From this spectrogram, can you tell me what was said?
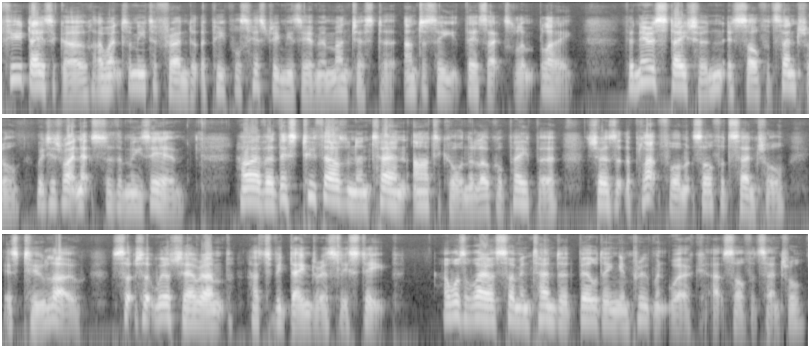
few days ago I went to meet a friend at the People's History Museum in Manchester and to see this excellent play. The nearest station is Salford Central, which is right next to the museum. However, this 2010 article in the local paper shows that the platform at Salford Central is too low, such that wheelchair ramp has to be dangerously steep. I was aware of some intended building improvement work at Salford Central,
